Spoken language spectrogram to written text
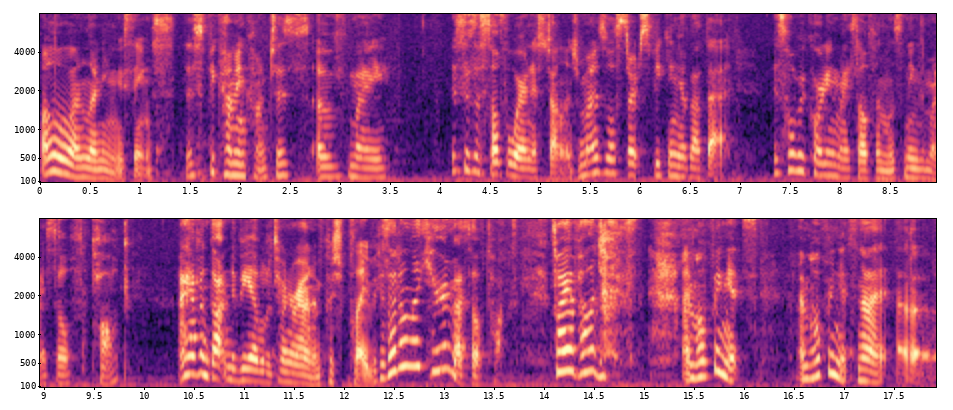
Oh, I'm learning new things. This becoming conscious of my this is a self awareness challenge. Might as well start speaking about that. This whole recording myself and listening to myself talk, I haven't gotten to be able to turn around and push play because I don't like hearing myself talk. So I apologize. I'm hoping it's I'm hoping it's not uh,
